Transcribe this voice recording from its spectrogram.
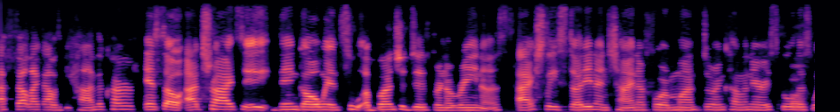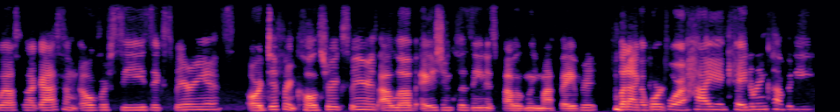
I felt like I was behind the curve. And so I tried to then go into a bunch of different arenas. I actually studied in China for a month during culinary school as well. So I got some overseas experience or different culture experience. I love Asian cuisine, it's probably my favorite. But I worked for a high end catering company.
